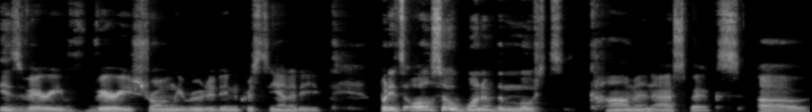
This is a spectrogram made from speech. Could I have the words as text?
is very very strongly rooted in Christianity, but it's also one of the most common aspects of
